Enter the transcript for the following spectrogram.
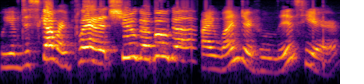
We have discovered planet Shuga Booga. I wonder who lives here.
